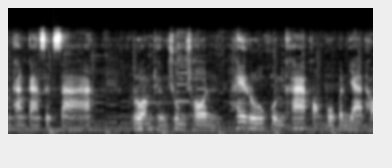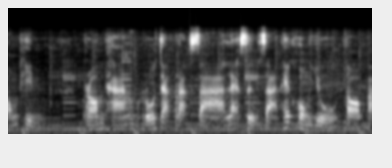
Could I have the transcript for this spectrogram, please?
รทางการศึกษา รวมถึงชุมชนให้รู้คุณค่าของภูมิปัญญาท้องถิ่น พร้อมทั้งรู้จักรักษาและสืบสานให้คงอยู่ต่อไป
